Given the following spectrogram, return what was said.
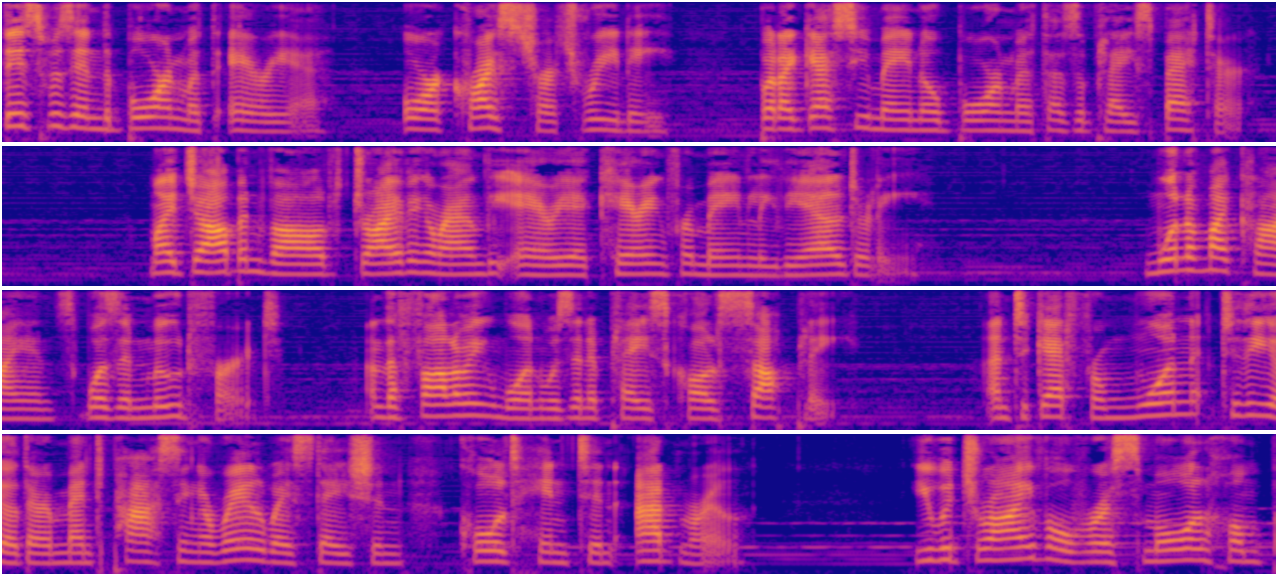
This was in the Bournemouth area, or Christchurch really, but I guess you may know Bournemouth as a place better. My job involved driving around the area caring for mainly the elderly. One of my clients was in Mudeford, and the following one was in a place called Sopley. And to get from one to the other meant passing a railway station called Hinton Admiral. You would drive over a small hump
